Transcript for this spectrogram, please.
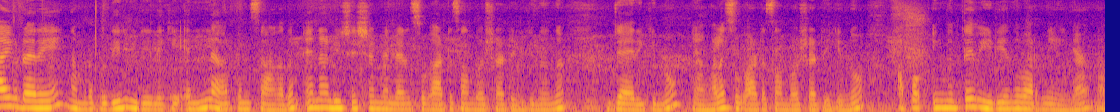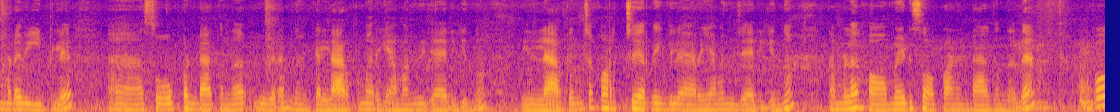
ഹായ് കൂട്ടുകാരെ നമ്മുടെ പുതിയൊരു വീഡിയോയിലേക്ക് എല്ലാവർക്കും സ്വാഗതം. എന്നാണ് വിശേഷം? എല്ലാവരും സുഖമായിട്ട് സന്തോഷമായിട്ടിരിക്കുന്നു എന്ന് വിചാരിക്കുന്നു. ഞങ്ങൾ സുഖമായിട്ട് സന്തോഷമായിട്ടിരിക്കുന്നു. അപ്പോൾ ഇന്നത്തെ വീഡിയോ എന്ന് പറഞ്ഞു കഴിഞ്ഞാൽ നമ്മുടെ വീട്ടിൽ സോപ്പ് ഉണ്ടാക്കുന്ന വിവരം നിങ്ങൾക്ക് എല്ലാവർക്കും അറിയാമെന്ന് വിചാരിക്കുന്നു. എല്ലാവർക്കും വെച്ചാൽ കുറച്ച് പേർക്കെങ്കിലും അറിയാമെന്ന് വിചാരിക്കുന്നു. നമ്മൾ ഹോം മെയ്ഡ് സോപ്പാണ് ഉണ്ടാകുന്നത് അപ്പോൾ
